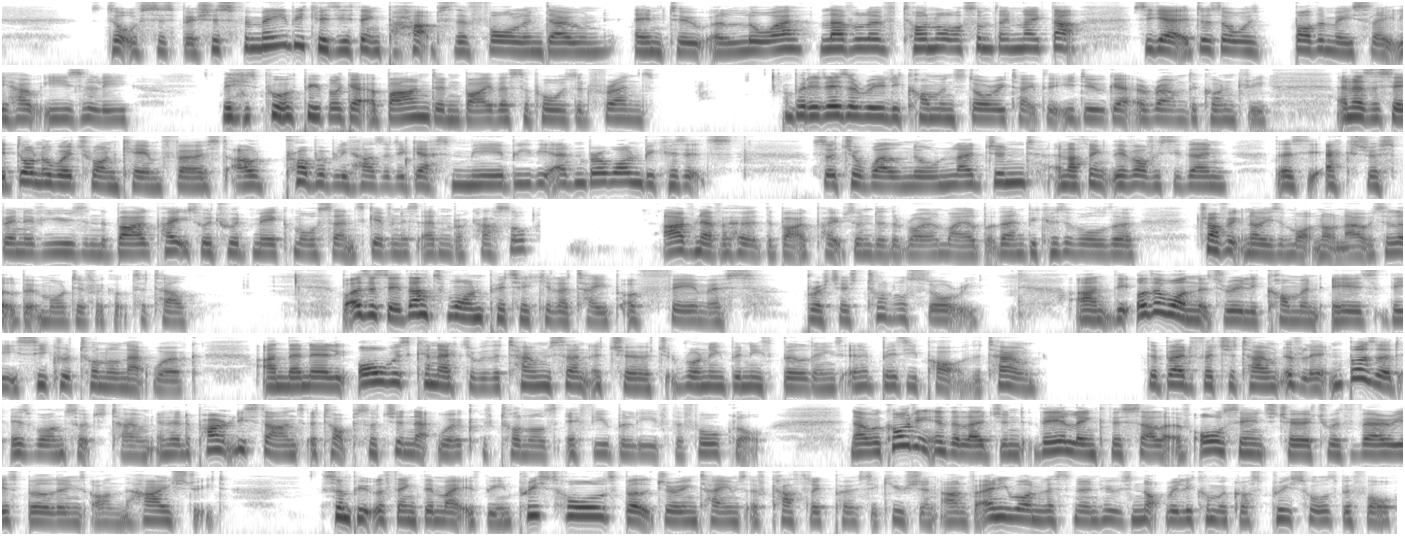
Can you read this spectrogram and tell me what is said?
sort of suspicious for me because you think perhaps they've fallen down into a lower level of tunnel or something like that. So yeah, it does always bother me slightly how easily these poor people get abandoned by their supposed friends. But it is a really common story type that you do get around the country. And as I say, don't know which one came first. I'll probably hazard a guess maybe the Edinburgh one because it's such a well known legend. And I think they've obviously then there's the extra spin of using the bagpipes, which would make more sense given it's Edinburgh Castle. I've never heard the bagpipes under the Royal Mile, but then because of all the traffic noise and whatnot now, it's a little bit more difficult to tell. But as I say, that's one particular type of famous British tunnel story. And the other one that's really common is the secret tunnel network, and they're nearly always connected with a town centre church running beneath buildings in a busy part of the town. The Bedfordshire town of Leighton Buzzard is one such town, and it apparently stands atop such a network of tunnels if you believe the folklore. Now, according to the legend, they link the cellar of All Saints Church with various buildings on the High Street. Some people think they might have been priest holes built during times of Catholic persecution, and for anyone listening who's not really come across priest holes before,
